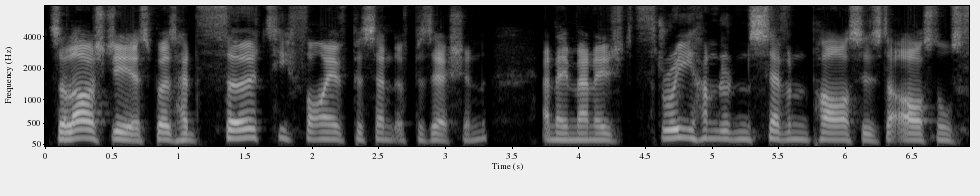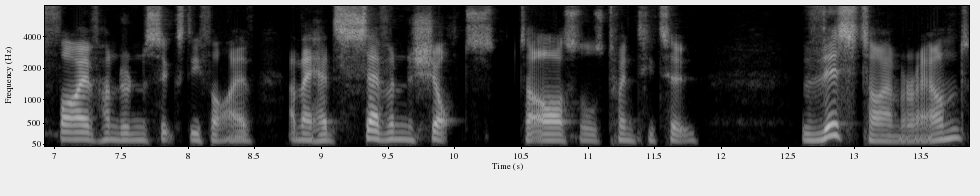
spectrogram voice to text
So last year, Spurs had 35% of possession and they managed 307 passes to Arsenal's 565, and they had seven shots to Arsenal's 22. This time around,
